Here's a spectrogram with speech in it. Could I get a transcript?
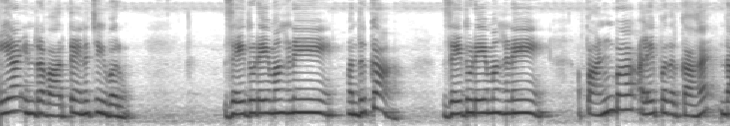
ஐயா என்ற வார்த்தை என்ன செய்ய வரும். ஜெய்துடைய மகனே வந்திருக்கா? ஜெய்துடைய மகனே. அப்போ அன்பா அழைப்பதற்காக இந்த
